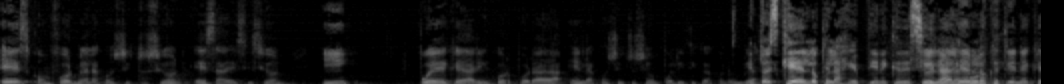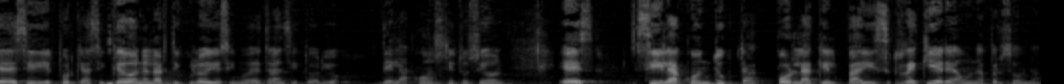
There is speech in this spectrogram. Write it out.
es conforme a la Constitución esa decisión y puede quedar incorporada en la Constitución Política Colombiana. Entonces, ¿qué es lo que la JEP tiene que decir? la, JEP lo que tiene que decidir, porque así quedó en el artículo 19 transitorio de la Constitución, es si la conducta por la que el país requiere a una persona,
